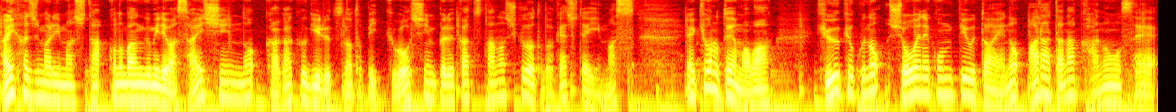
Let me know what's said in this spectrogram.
はい始まりました。この番組では最新の科学技術のトピックをシンプルかつ楽しくお届けしています。え今日のテーマは究極の省エネコンピューターへの新たな可能性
